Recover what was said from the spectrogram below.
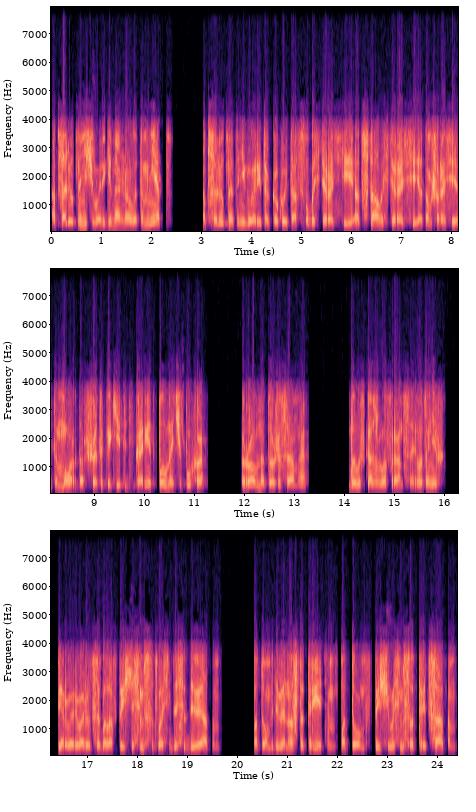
Абсолютно ничего оригинального в этом нет. Абсолютно это не говорит о какой-то особости России, отсталости России, о том, что Россия это Мордор, что это какие-то дикари. Это полная чепуха. Ровно то же самое было, скажем, во Франции. Вот у них первая революция была в 1789 потом в 93-м, потом в 1830-м,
